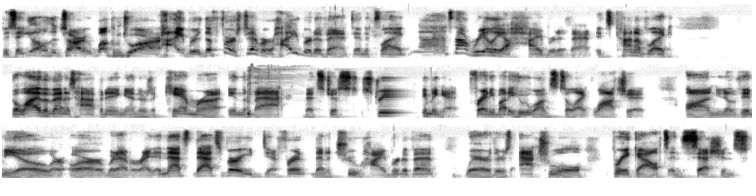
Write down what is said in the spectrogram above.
they say, "Yo, that's our welcome to our hybrid, the first ever hybrid event," and it's like, nah, it's not really a hybrid event. It's kind of like the live event is happening and there's a camera in the back that's just streaming it for anybody who wants to like watch it on you know Vimeo or or whatever, right? And that's that's very different than a true hybrid event where there's actual breakouts and sessions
